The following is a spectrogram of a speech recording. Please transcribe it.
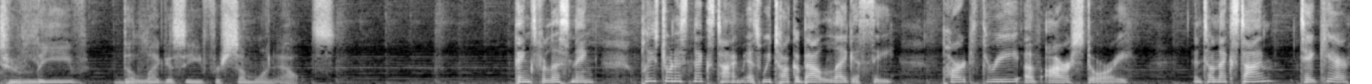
to leave the legacy for someone else? Thanks for listening. Please join us next time as we talk about legacy, part three of our story. Until next time, take care.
